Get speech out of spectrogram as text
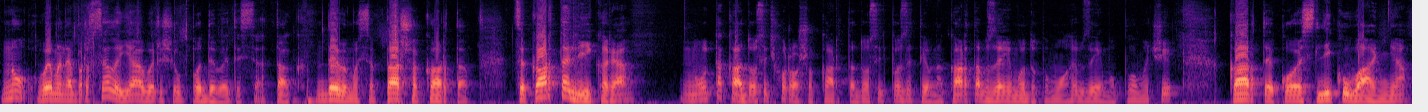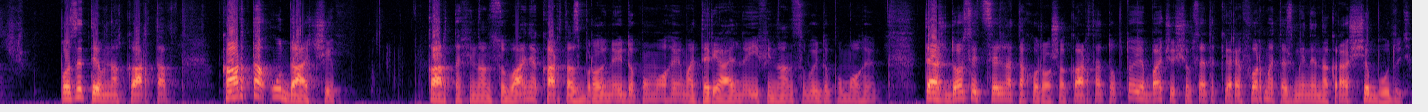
ну ви мене просили, я вирішив подивитися. Так, дивимося. Перша карта. Це карта лікаря. Ну, така досить хороша карта, досить позитивна. Карта взаємодопомоги, взаємопомочі, карта якогось лікування. Позитивна карта. Карта удачі. Карта фінансування, карта збройної допомоги, матеріальної, і фінансової допомоги. Теж досить сильна та хороша карта. Тобто я бачу, що все-таки реформи та зміни на краще будуть.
